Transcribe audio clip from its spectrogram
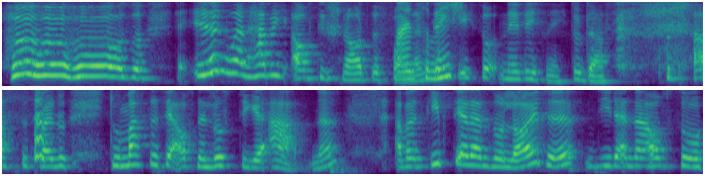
hö, hö, hö, und so, irgendwann habe ich auch die Schnauze voll. Meinst dann du mich? Ich so, nee, dich nicht, du darfst. Du darfst es, weil du, du machst es ja auf eine lustige Art, ne? Aber es gibt ja dann so Leute, die dann da auch so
